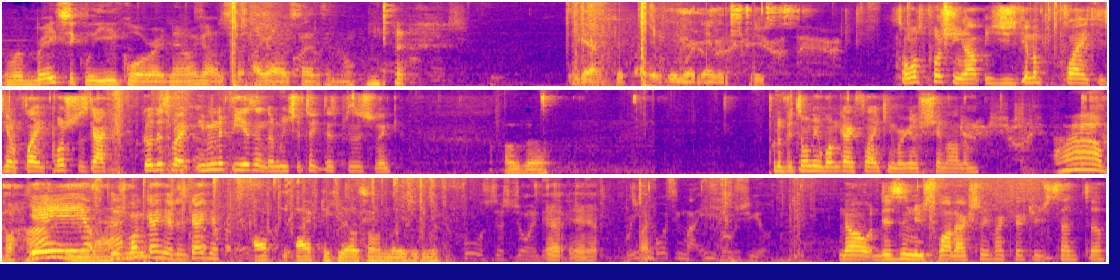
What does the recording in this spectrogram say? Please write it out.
we're basically equal right now. I got, a, I got a sentinel. Yeah, you'll probably do more damage too. Someone's pushing up. He's just gonna flank. He's gonna flank. Push this guy. Go this way. Even if he isn't, then we should take this positioning. okay. But if it's only one guy flanking, we're gonna shit on him. Oh, behind yeah, yeah. yeah. man. There's one guy here. There's a guy here. I have to, I have to heal. Someone lasered me. Fools just joined Yeah, yeah. yeah. It's fine. My Evo shield. No, this is a new squad actually. My character just said so.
